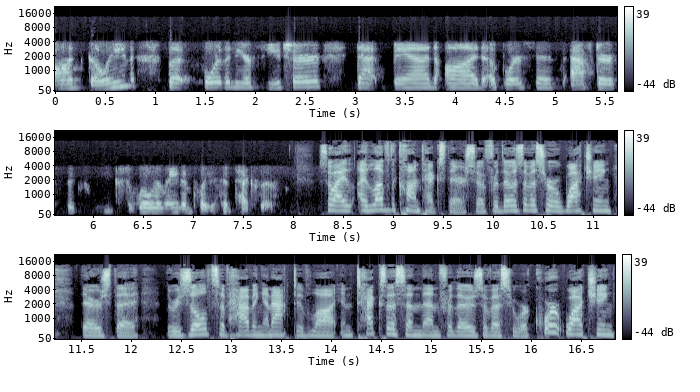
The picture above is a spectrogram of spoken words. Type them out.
ongoing, but for the near future, that ban on abortions after six weeks will remain in place in Texas. So I, I love the context there. So for those of us who are watching, there's the, the results of having an active law in Texas. And then for those of us who are court watching,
